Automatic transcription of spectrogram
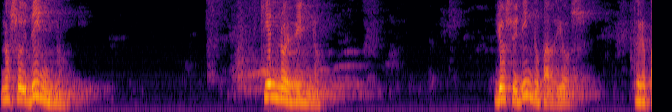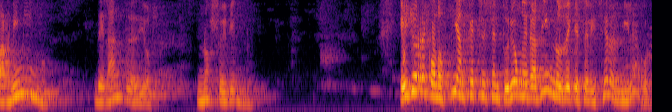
no soy digno. ¿Quién no es digno? Yo soy digno para Dios, pero para mí mismo, delante de Dios, no soy digno. Ellos reconocían que este centurión era digno de que se le hiciera el milagro.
